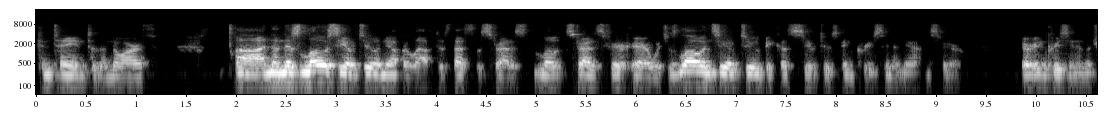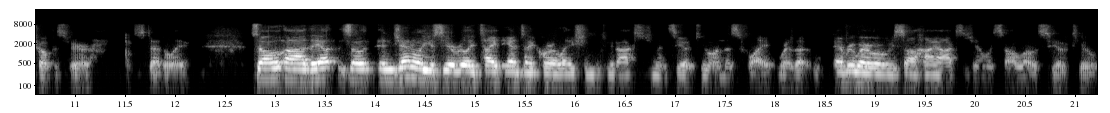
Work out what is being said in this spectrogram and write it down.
contained to the north. Uh, and then this low CO2 in the upper left is that's the stratus, low, stratospheric air, which is low in CO2 because CO2 is increasing in the atmosphere or increasing in the troposphere steadily. So uh, they, so in general, you see a really tight anti-correlation between oxygen and CO2 on this flight, where the everywhere where we saw high oxygen, we saw low CO2.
